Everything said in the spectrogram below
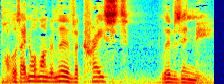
Paul says, I no longer live, but Christ lives in me.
